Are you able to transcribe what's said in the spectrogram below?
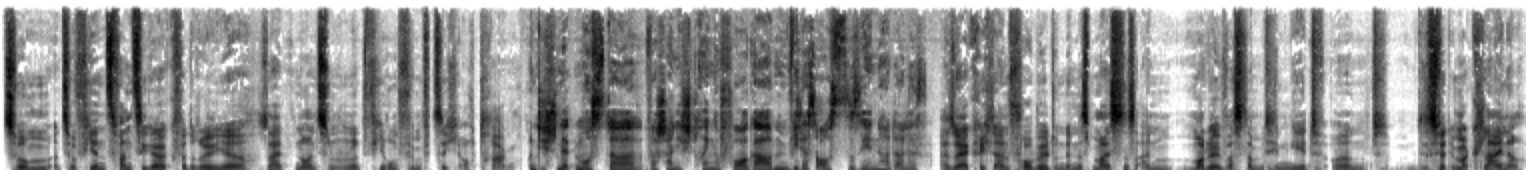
zum, zur 24er Quadrille seit 1954 auch tragen. Und die Schnittmuster, wahrscheinlich strenge Vorgaben, wie das auszusehen hat alles? Also er kriegt ein Vorbild und dann ist meistens ein Model, was damit hingeht und das wird immer kleiner.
